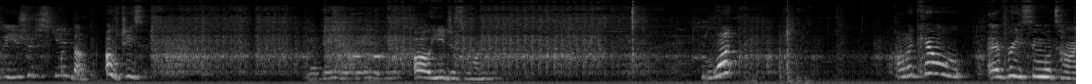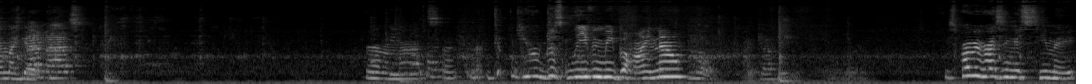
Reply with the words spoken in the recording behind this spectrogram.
Wait, you should have scanned him. Oh, jeez. You okay? Okay? Okay? Oh, you just won. What? I like how every single time I get. You're on a mat. You're just leaving me behind now? No, I got you. He's probably resing his teammate.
